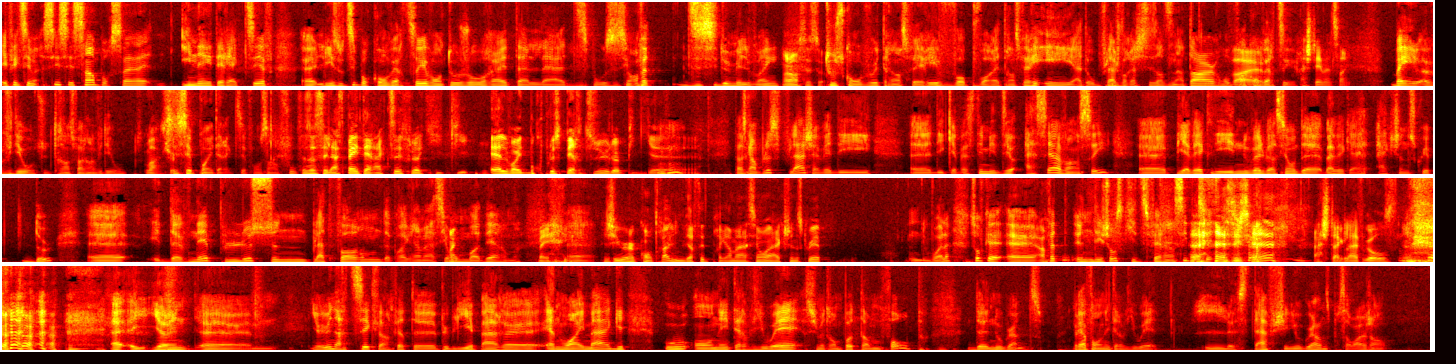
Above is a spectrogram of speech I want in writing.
Effectivement, si c'est 100% ininteractif, euh, les outils pour convertir vont toujours être à la disposition. En fait, d'ici 2020, Ah non, c'est ça. tout ce qu'on veut transférer va pouvoir être transféré et Adobe Flash va racheter ses ordinateurs, on va pouvoir convertir. HTML5. Ben, euh, vidéo, tu le transfères en vidéo. Ouais, si sure. c'est pas interactif, on s'en fout. C'est ça, c'est l'aspect interactif là, qui, qui, elle, va être beaucoup plus perdu. Là, puis, euh, Mhm. Parce qu'en plus, Flash avait des, euh, des capacités médias assez avancées. euh, puis avec les nouvelles versions de. ben, avec ActionScript 2, euh, il devenait plus une plateforme de programmation Ouais. moderne. ben, Euh, j'ai eu un contrat à l'université de programmation à ActionScript. Voilà. Sauf que, euh, en fait, une des choses qui différencie. Parce que, Hashtag Life Goals. Euh, Il y a un, euh, il y a eu un article en fait euh, publié par euh, NY Mag où on interviewait, si je ne me trompe pas, Tom Fulp de Newgrounds. Bref, on interviewait le staff chez Newgrounds pour savoir genre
